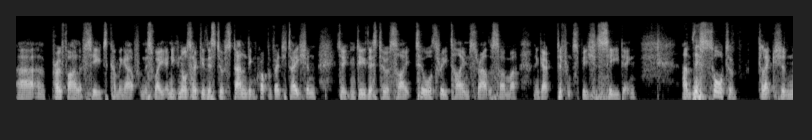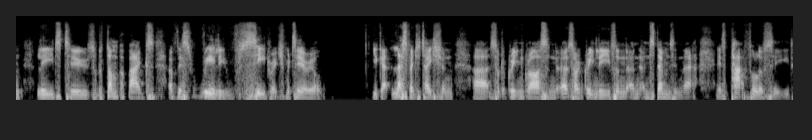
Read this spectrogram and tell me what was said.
uh, profile of seeds coming out from this way. And you can also do this to a standing crop of vegetation. So you can do this to a site two or three times throughout the summer and get different species seeding. And this sort of collection leads to sort of dumper bags of this really seed rich material you get less vegetation, uh, sort of green grass and uh, sorry, green leaves and, and, and, stems in there. It's packed full of seed.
